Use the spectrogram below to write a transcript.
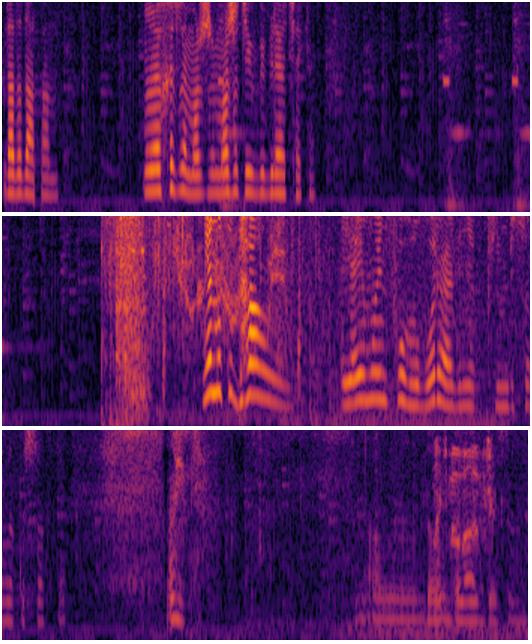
Да-да-да, там. Ну я хз, може, може і в бібліотеці. Ні, ну ти даун. Я йому інфу говорю, а він як імбіцила кусок. бля. Ой, бля. Долбаю безум.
